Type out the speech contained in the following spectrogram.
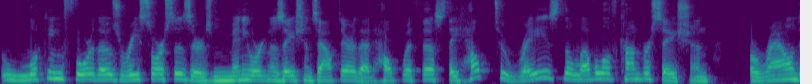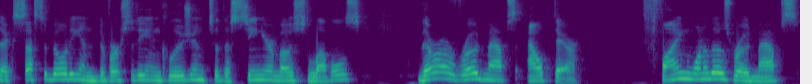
looking for those resources there's many organizations out there that help with this they help to raise the level of conversation around accessibility and diversity inclusion to the senior most levels, there are roadmaps out there. Find one of those roadmaps.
